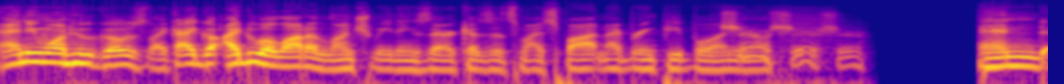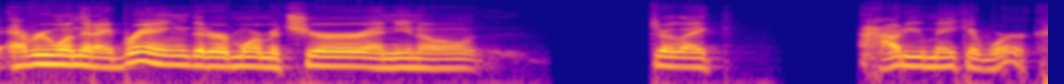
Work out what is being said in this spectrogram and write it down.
anyone who goes like I go, I do a lot of lunch meetings there because it's my spot, and I bring people, and you know, sure, sure, sure. and everyone that I bring that are more mature and you know they're like how do you make it work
